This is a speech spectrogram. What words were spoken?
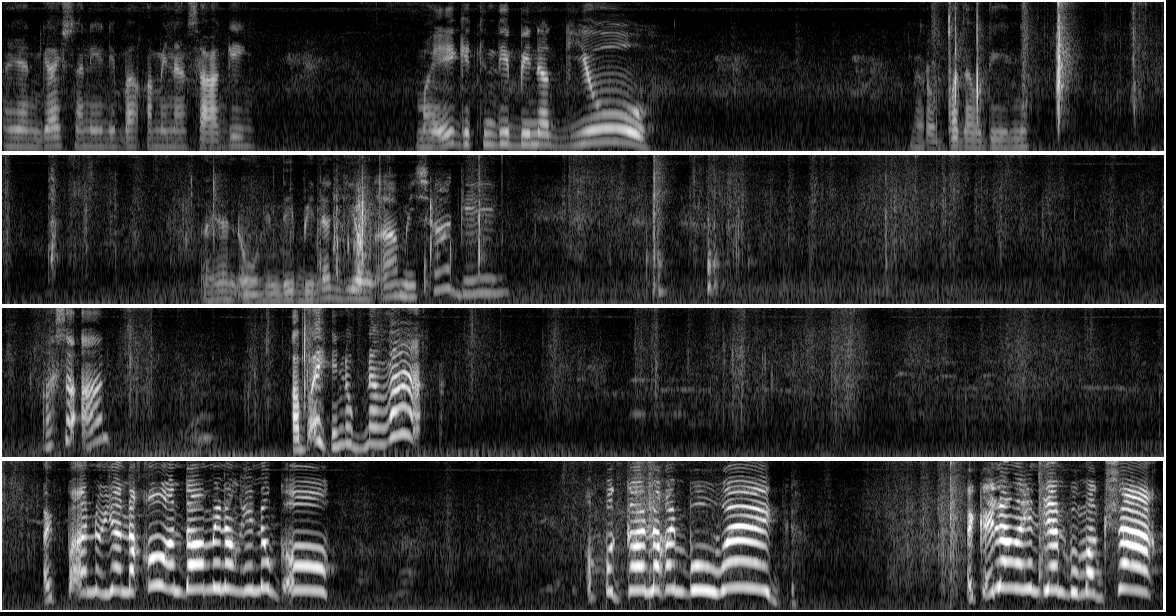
Ayan guys, naniniba kami ng saging. Maigit, hindi binagyo. Meron pa daw din eh. Ayan oh, hindi binagyo ang aming saging. Ah, saan? Abay, hinog na nga. Ay, paano yan? Ako, ang dami ng hinog, oh. Ang pagkalaking buwig. Ay, kailangan hindi yan bumagsak.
